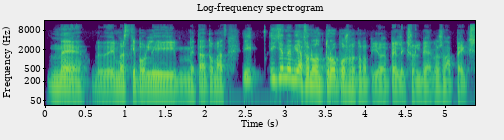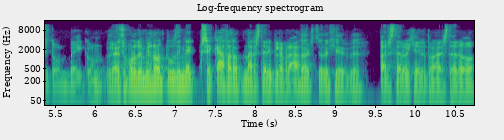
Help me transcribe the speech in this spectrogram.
Ναι, είμαστε και πολύ μετά το ματς. Εί- Είχε ένα ενδιαφέρον τρόπος με τον οποίο επέλεξε ο Ολυμπιακός να παίξει τον Μπέικον. Δηλαδή, στο πρώτο ημίχρονο του δίνει ξεκάθαρα την αριστερή πλευρά Το αριστερό χέρι, ναι. το αριστερό χέρι, τον αριστερό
